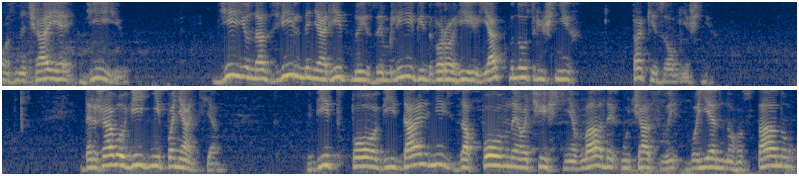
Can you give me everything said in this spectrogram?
означає дію. Дію на звільнення рідної землі від ворогів як внутрішніх, так і зовнішніх. Державовідні поняття. Відповідальність за повне очищення влади у час воєнного стану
